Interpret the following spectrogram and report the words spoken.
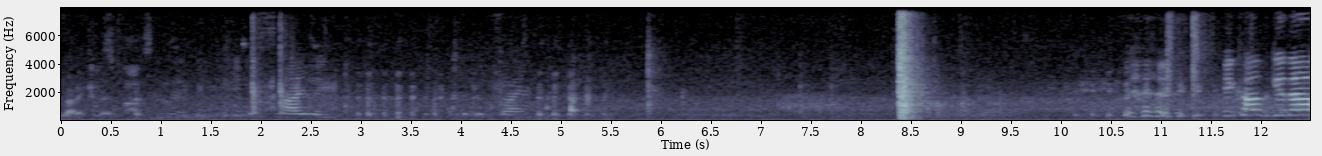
you about expert. He's smiling. That's a good sign. he can't get out.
